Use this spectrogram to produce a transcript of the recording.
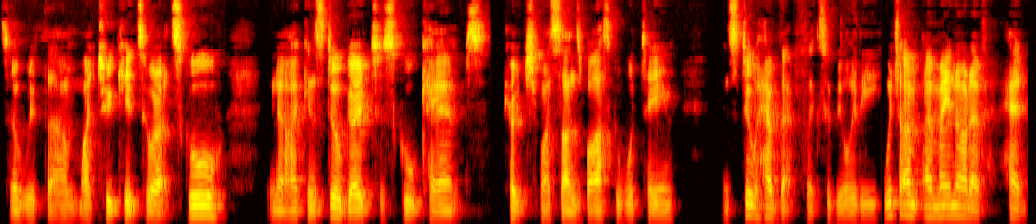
So with um, my two kids who are at school, you know, I can still go to school camps, coach my son's basketball team, and still have that flexibility, which I, I may not have had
